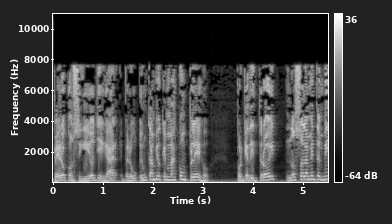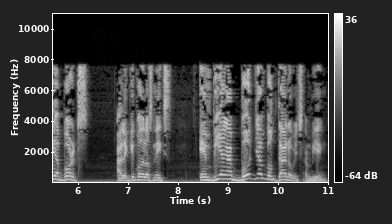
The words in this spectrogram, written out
pero consiguió llegar, pero un, un cambio que es más complejo porque Detroit no solamente envía Burks al equipo de los Knicks, envían a Bojan Bogdanovich también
